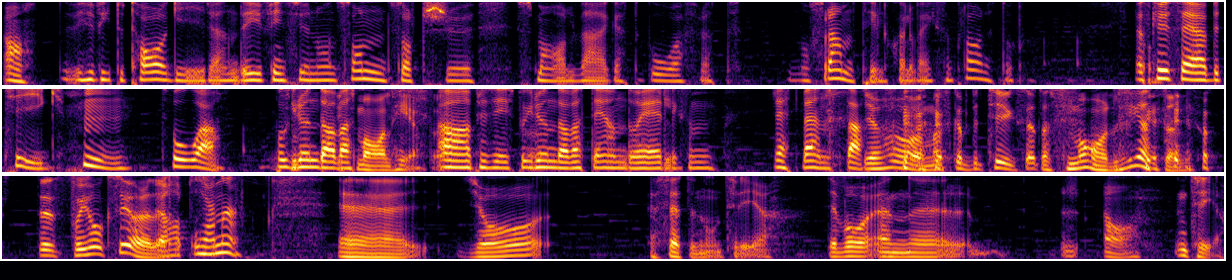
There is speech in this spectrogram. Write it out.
ja, hur fick du tag i den? Det finns ju någon sån sorts eh, smal väg att gå för att nå fram till själva exemplaret också. Jag skulle säga betyg, hmm, tvåa. På Som- grund av att, smalhet. ja precis, på grund av att det ändå är liksom rätt väntat. Jaha, man ska betygsätta smalheten. Det får jag också göra det? Ja, Gärna. Eh, ja, jag sätter nog en trea. Det var en... Eh, ja, en trea.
